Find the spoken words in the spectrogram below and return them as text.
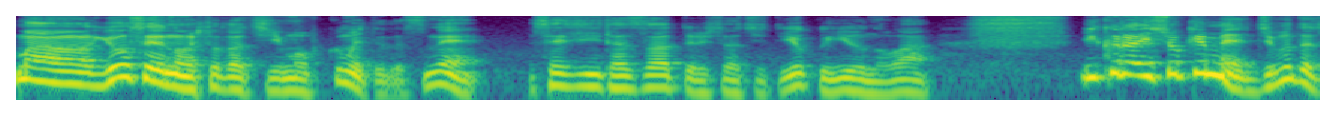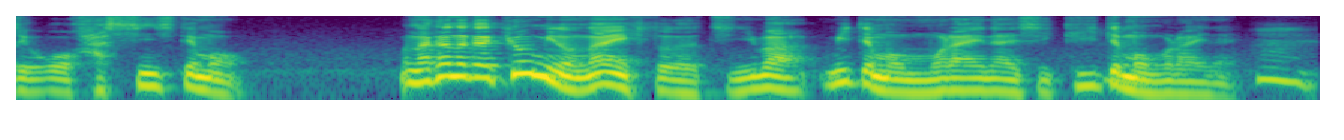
まあ、行政の人たちも含めてですね政治に携わっている人たちってよく言うのはいくら一生懸命自分たちがこう発信してもなかなか興味のない人たちには見てももらえないし聞いてももらえない、うん。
